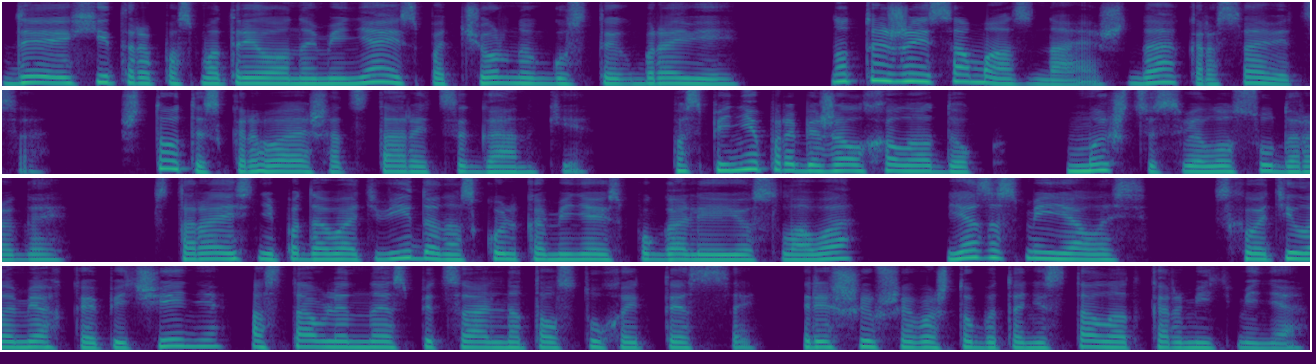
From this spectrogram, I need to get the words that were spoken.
Дэя хитро посмотрела на меня из-под черных густых бровей. Но ты же и сама знаешь, да, красавица? Что ты скрываешь от старой цыганки? По спине пробежал холодок. Мышцы свело судорогой. Стараясь не подавать вида, насколько меня испугали ее слова, я засмеялась, схватила мягкое печенье, оставленное специально толстухой Тессой, решившей во что бы то ни стало откормить меня.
